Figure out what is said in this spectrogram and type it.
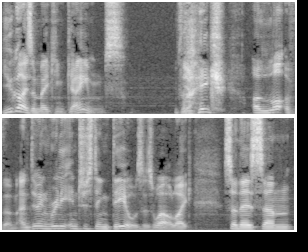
you guys are making games, like a lot of them, and doing really interesting deals as well. Like, so there's um,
